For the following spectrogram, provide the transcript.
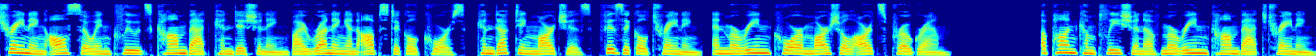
Training also includes combat conditioning by running an obstacle course, conducting marches, physical training, and Marine Corps martial arts program. Upon completion of Marine combat training,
